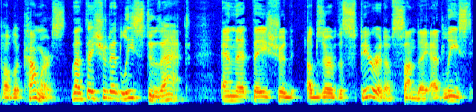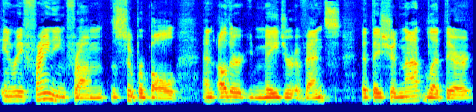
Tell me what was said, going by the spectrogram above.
public commerce. That they should at least do that, and that they should observe the spirit of Sunday at least in refraining from the Super Bowl and other major events. That they should not let their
